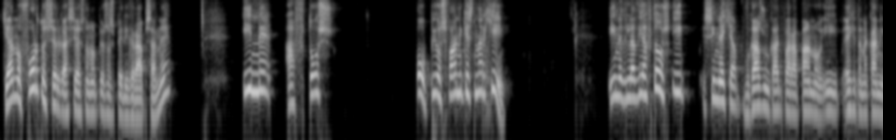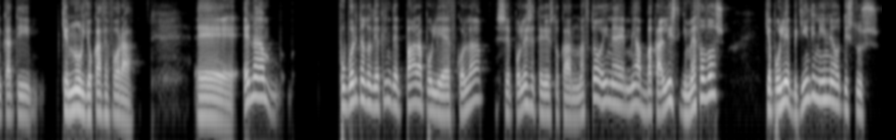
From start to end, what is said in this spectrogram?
Και αν ο φόρτος της εργασίας τον οποίο σας περιγράψανε είναι αυτός ο οποίος φάνηκε στην αρχή. Είναι δηλαδή αυτός ή συνέχεια βγάζουν κάτι παραπάνω ή έχετε να κάνει κάτι καινούριο κάθε φορά. Ε, ένα που μπορείτε να το διακρίνετε πάρα πολύ εύκολα, σε πολλές εταιρείες το κάνουν αυτό, είναι μια μπακαλίστικη μέθοδος και πολύ επικίνδυνη είναι ότι στους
